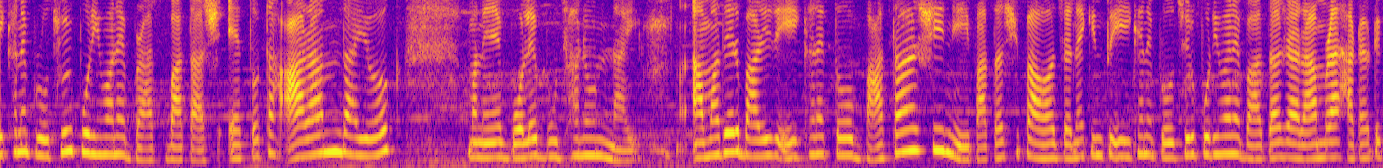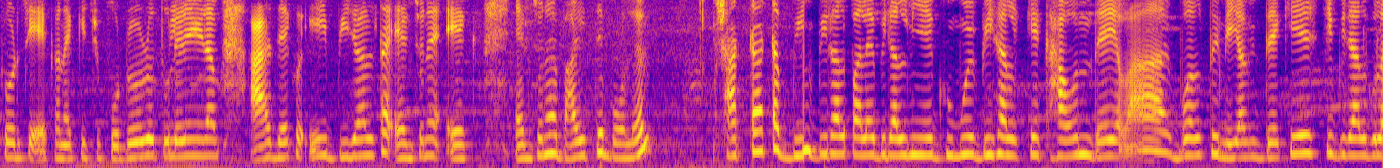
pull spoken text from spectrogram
এখানে প্রচুর পরিমাণে বাতাস। এতটা আরামদায়ক মানে বলে বোঝানোর নাই। আমাদের বাড়ির এইখানে তো বাতাসই নেই, বাতাসই পাওয়া যায় না। কিন্তু এইখানে প্রচুর পরিমাণে বাতাস। আর আমরা হাঁটাহাঁটি করছি, এখানে কিছু ফটোরও তুলে নিলাম। আর দেখো, এই বিড়ালটা একজনের এক, একজনের বাড়িতে বলে সাতটা আটটা বিড়াল পালে, বিড়াল নিয়ে ঘুমোয়, বিড়ালকে খাওন দেয়। আমার বলতে নেই, আমি দেখে এসেছি বিড়ালগুলো,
